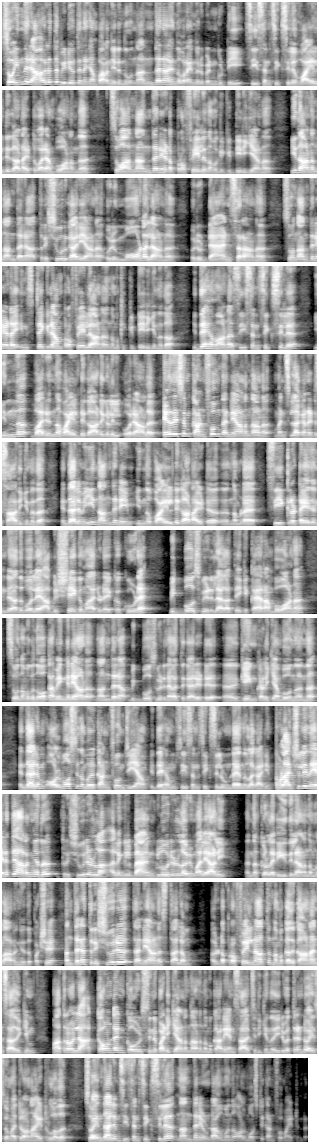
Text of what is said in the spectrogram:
So ഇന്ന് രാവിലത്തെ video തന്നെ ഞാൻ പറഞ്ഞിരുന്നു. നന്ദന എന്ന് പറയുന്ന ഒരു പെൺകുട്ടി സീസൺ സിക്സിൽ വൈൽഡ് കാർഡായിട്ട് വരാൻ പോവാണെന്ന്. സോ ആ നന്ദനയുടെ പ്രൊഫൈൽ നമുക്ക് കിട്ടിയിരിക്കുകയാണ്. ഇതാണ് നന്ദന. തൃശ്ശൂർകാരിയാണ്. ഒരു മോഡലാണ്. ഒരു ഡാൻസറാണ്. സോ നന്ദനയുടെ ഇൻസ്റ്റഗ്രാം പ്രൊഫൈലാണ് നമുക്ക് കിട്ടിയിരിക്കുന്നത്. ഇദ്ദേഹമാണ് സീസൺ സിക്സിൽ ഇന്ന് വരുന്ന വൈൽഡ് കാർഡുകളിൽ ഒരാൾ ഏകദേശം കൺഫേം തന്നെയാണെന്നാണ് മനസ്സിലാക്കാനായിട്ട് സാധിക്കുന്നത്. എന്തായാലും ഈ നന്ദനയും ഇന്ന് വൈൽഡ് കാർഡായിട്ട് നമ്മുടെ സീക്രട്ട് ഏജന്റ് അതുപോലെ അഭിഷേക്മാരുടെയൊക്കെ കൂടെ ബിഗ് ബോസ് വീടിനകത്തേക്ക് കയറാൻ പോവാണ്. സോ നമുക്ക് നോക്കാം എങ്ങനെയാണ് നന്ദന ബിഗ് ബോസ് വീടിനകത്ത് കയറിയിട്ട് ഗെയിം കളിക്കാൻ പോകുന്നതെന്ന്. എന്തായാലും ഓൾമോസ്റ്റ് നമുക്ക് കൺഫേം ചെയ്യാം ഇദ്ദേഹം സീസൺ സിക്സിൽ ഉണ്ട് എന്നുള്ള കാര്യം. നമ്മൾ ആക്ച്വലി നേരത്തെ അറിഞ്ഞത് തൃശ്ശൂരുള്ള അല്ലെങ്കിൽ ബാംഗ്ലൂരുള്ള ഒരു മലയാളി എന്നൊക്കെയുള്ള രീതിയിലാണ് നമ്മൾ അറിഞ്ഞത്. പക്ഷേ നന്ദന തൃശ്ശൂർ തന്നെയാണ് സ്ഥലം. അവരുടെ പ്രൊഫൈലിനകത്ത് നമുക്കത് കാണാൻ സാധിക്കും. മാത്രമല്ല അക്കൗണ്ടന്റ് കോഴ്സിന് പഠിക്കുകയാണെന്നാണ് നമുക്ക് അറിയാൻ സാധിച്ചിരിക്കുന്നത്. ഇരുപത്തിരണ്ട് വയസ്സോ മറ്റോ ആണ് ആയിട്ടുള്ളത്. സോ എന്തായാലും സീസൺ സിക്സിൽ നന്ദന ഉണ്ടാകുമെന്ന് ഓൾമോസ്റ്റ് കൺഫേം ആയിട്ടുണ്ട്.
